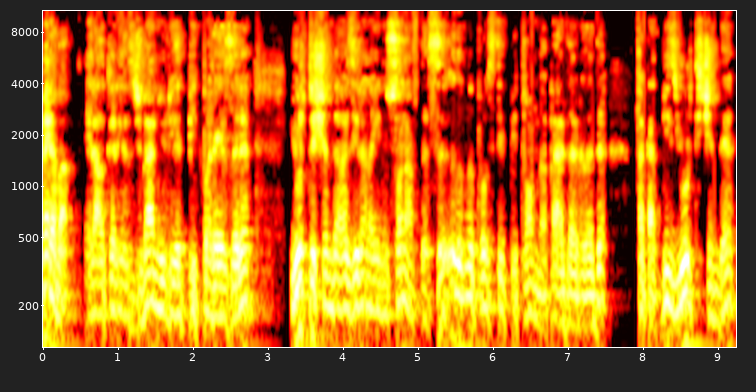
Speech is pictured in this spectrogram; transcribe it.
Merhaba, Elal Karayazıcı ben, Hürriyet Bit Para yazarı. Yurt dışında Haziran ayının son haftası ılımlı pozitif bir tonla perde araladı. Fakat biz yurt içinde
